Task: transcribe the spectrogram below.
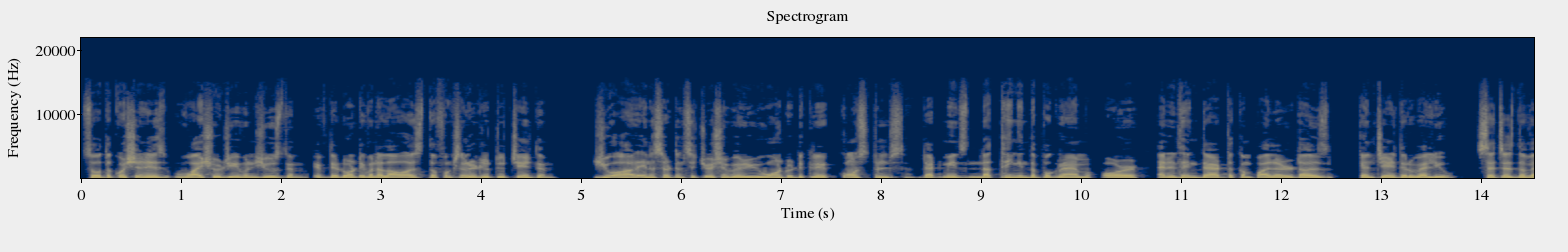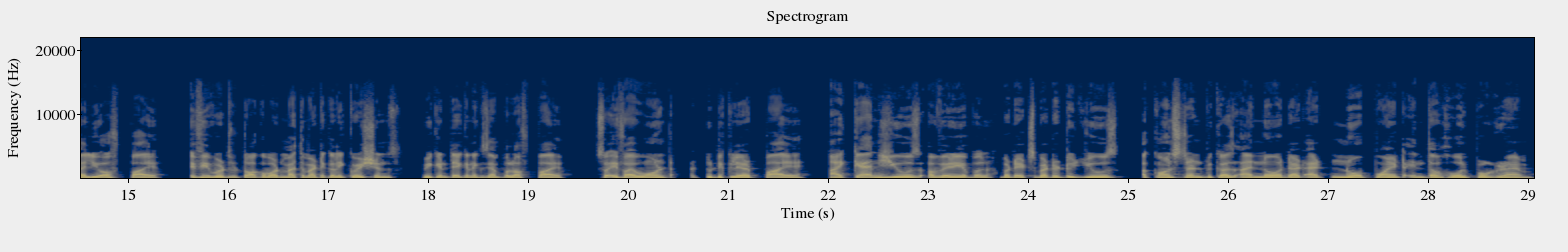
So the question is, why should you even use them if they don't even allow us the functionality to change them? You are in a certain situation where you want to declare constants. That means nothing in the program or anything that the compiler does can change their value, such as the value of pi. If we were to talk about mathematical equations, we can take an example of pi. So if I want to declare pi, I can use a variable, but it's better to use a constant because I know that at no point in the whole program,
